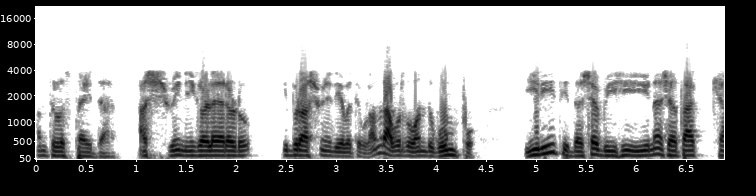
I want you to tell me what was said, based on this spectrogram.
ಅಂತ ತಿಳಿಸ್ತಾ ಇದ್ದಾರೆ. ಅಶ್ವಿನಿಗಳೆರಡು. ಇಬ್ಬರು ಅಶ್ವಿನಿ ದೇವತೆಗಳು ಅಂದ್ರೆ ಅವ್ರದ್ದು ಒಂದು ಗುಂಪು. ಈ ರೀತಿ ದಶವಿಹೀನ ಶತಾಖ್ಯ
